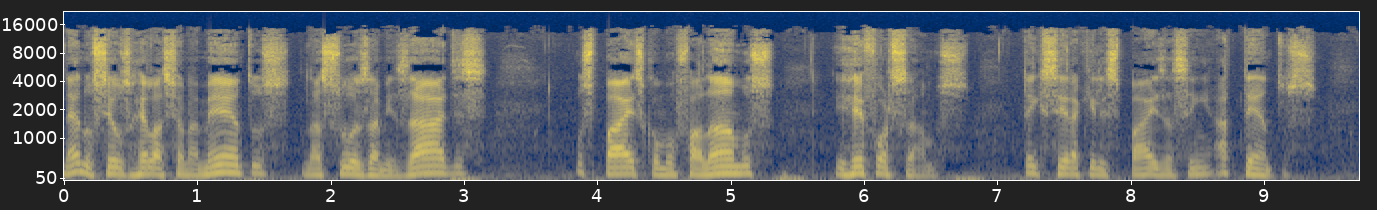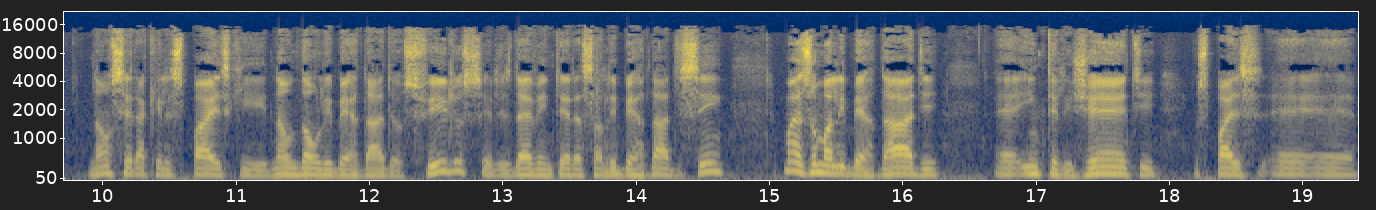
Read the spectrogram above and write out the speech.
né, nos seus relacionamentos, nas suas amizades. Os pais, como falamos e reforçamos, tem que ser aqueles pais assim atentos. Não ser aqueles pais que não dão liberdade aos filhos, eles devem ter essa liberdade sim, mas uma liberdade é, inteligente, os pais é, é,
